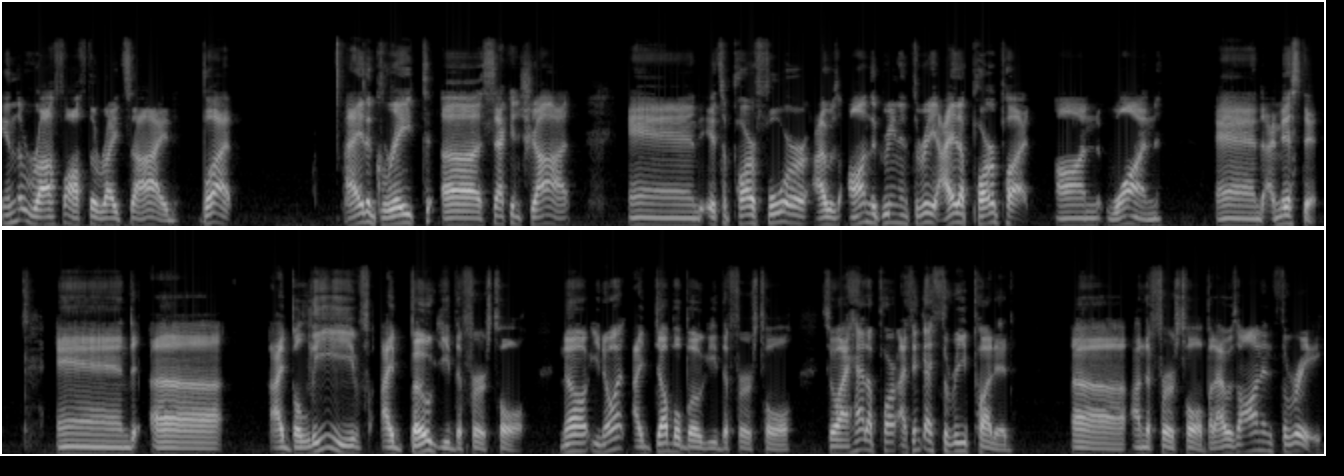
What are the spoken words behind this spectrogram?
in the rough off the right side, but I had a great uh, second shot, and it's a par four. I was on the green in three. I had a par putt on one, and I missed it. And uh, I believe I bogeyed the first hole. No, you know what? I double bogeyed the first hole. So I had a par. I think I three putted uh, on the first hole, but I was on in three,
